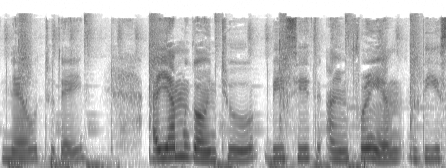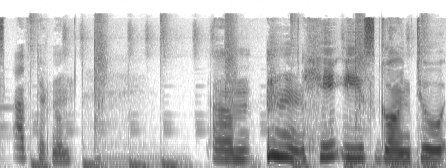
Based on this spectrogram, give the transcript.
New today. I am going to visit a friend this afternoon. Um, he is going to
